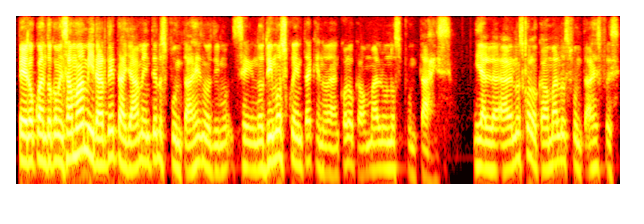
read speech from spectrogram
pero cuando comenzamos a mirar detalladamente los puntajes, nos dimos, nos dimos cuenta que nos habían colocado mal unos puntajes y al habernos colocado mal los puntajes, pues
